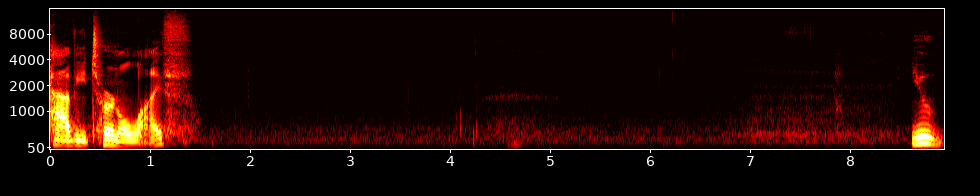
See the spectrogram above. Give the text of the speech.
have eternal life. You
